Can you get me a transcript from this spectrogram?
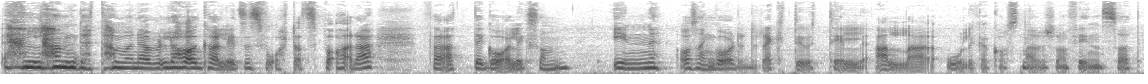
landet där man överlag har lite svårt att spara. För att det går liksom in och sen går det direkt ut till alla olika kostnader som finns. Så att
